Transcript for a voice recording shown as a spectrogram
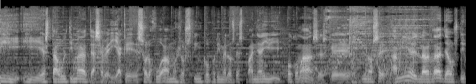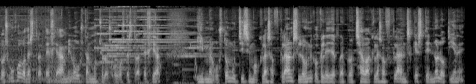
Y, esta última ya se veía que solo jugábamos los cinco primeros de España y poco más. Es que, no sé, a mí la verdad ya os digo, es un juego de estrategia. A mí me gustan mucho los juegos de estrategia y me gustó muchísimo Clash of Clans. Lo único que le reprochaba a Clash of Clans que este no lo tiene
